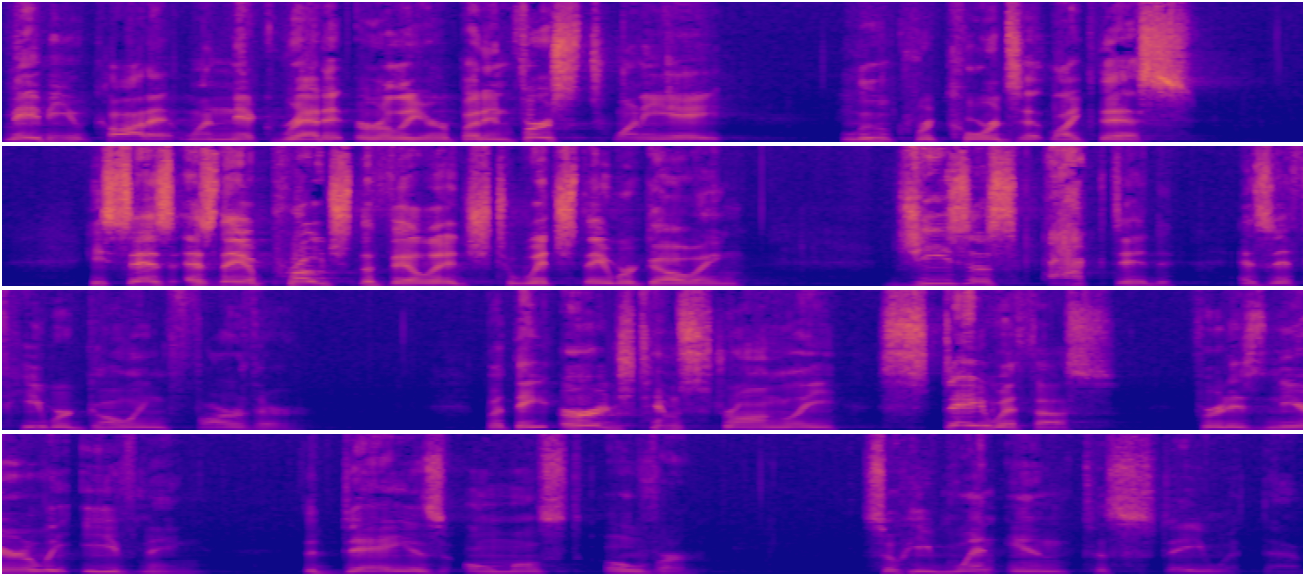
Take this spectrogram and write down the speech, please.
maybe you caught it when Nick read it earlier, but in verse 28, Luke records it like this. He says, As they approached the village to which they were going, Jesus acted as if he were going farther. But they urged him strongly, Stay with us, for it is nearly evening. The day is almost over. So he went in to stay with them.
